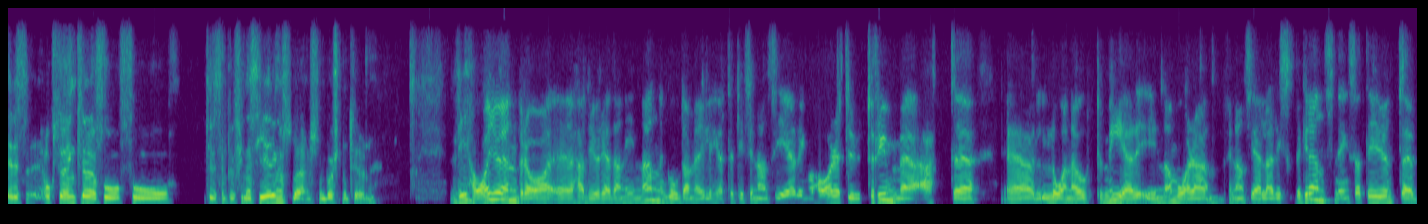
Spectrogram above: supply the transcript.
Är det också enklare att få, få till exempel finansiering och sådär som börsnoterade? Vi har ju en bra, eh, hade ju redan innan goda möjligheter till finansiering och har ett utrymme att eh, eh, låna upp mer inom våra finansiella riskbegränsning. Så att det är ju inte,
